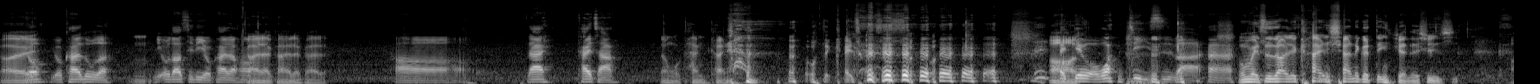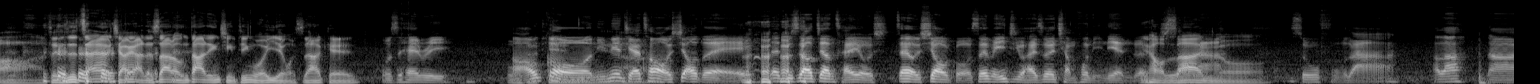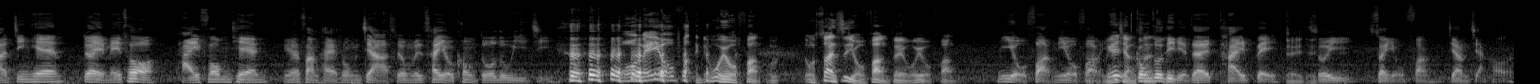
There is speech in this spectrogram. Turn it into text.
哎，有有开路了，嗯，你 Audacity 有开了哈？开了，开了，开了。好，好，好，来开场，让我看看 我的开场是什么？还给我忘记是吧？我每次都要去看一下那个定选的讯息啊！这里是摘尔乔雅的沙龙大厅，请听我一言，我是阿 Ken，我是 Henry。好狗，你念起来超好笑的哎，但就是要这样才有才有效果，所以每一集我还是会强迫你念的。你好烂哦。舒服啦，好啦，那今天对，没错，台风天，因为放台风假，所以我们才有空多录一集。我没有放，我有放，我我算是有放，对我有放，你有放，你有放，因为你工作地点在台北，对，对对，所以算有放，这样讲好了。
